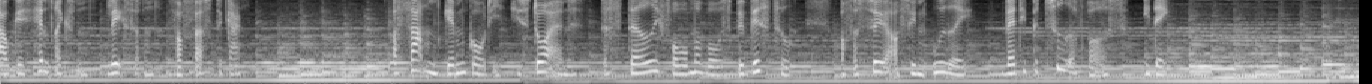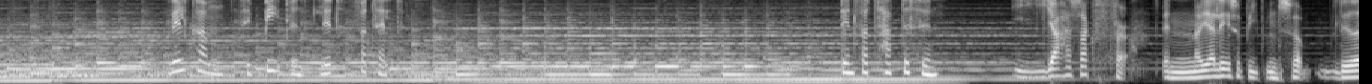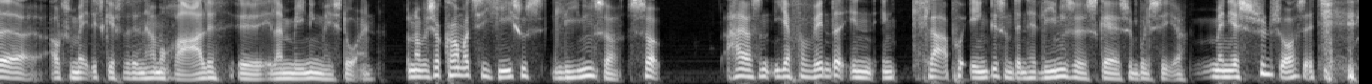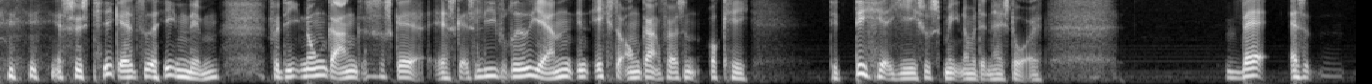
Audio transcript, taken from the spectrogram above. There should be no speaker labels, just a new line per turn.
Lauke Hendriksen læser den for første gang. Og sammen gennemgår de historierne, der stadig former vores bevidsthed og forsøger at finde ud af, hvad de betyder for os i dag. Velkommen til Bibelen Let Fortalt. Den fortabte søn.
Jeg har sagt før, Øh, når jeg læser Bibelen, så leder jeg automatisk efter den her morale øh, eller mening med historien. Og når vi så kommer til Jesus lignelser, så har jeg sådan, jeg forventer en, en klar pointe, som den her lignelse skal symbolisere. Men jeg synes også, at de, jeg synes, de ikke altid er helt nemme. Fordi nogle gange, så skal jeg, skal altså lige ride hjernen en ekstra omgang, før jeg sådan, okay, det er det her, Jesus mener med den her historie. Hvad, altså,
